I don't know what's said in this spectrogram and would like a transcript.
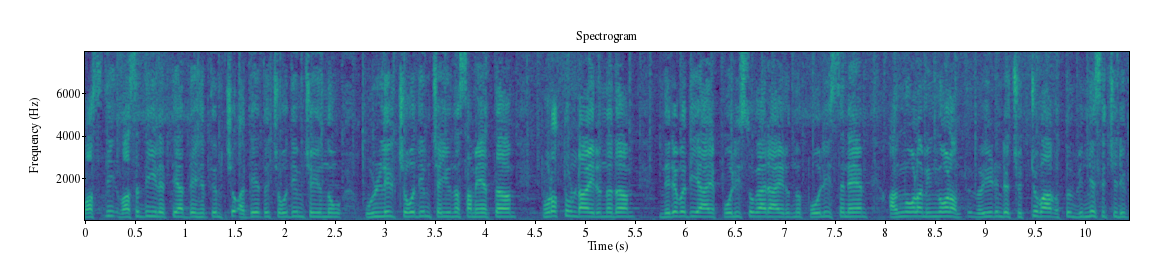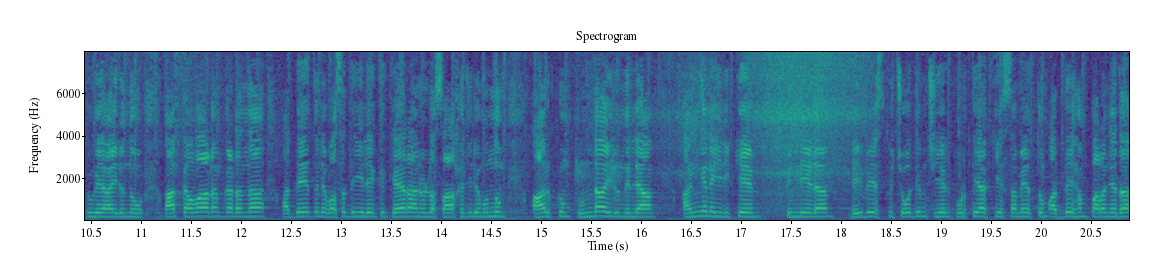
വസതി വസതിയിലെത്തി അദ്ദേഹത്തെ അദ്ദേഹത്തെ ചോദ്യം ചെയ്യുന്നു. ഉള്ളിൽ ചോദ്യം ചെയ്യുന്ന സമയത്ത് പുറത്തുണ്ടായിരുന്നത് നിരവധിയായ പോലീസുകാരായിരുന്നു. പോലീസിനെ അങ്ങോളം ഇങ്ങോളം വീടിന്റെ ചുറ്റുഭാഗത്തും വിന്യസിച്ചിരിക്കുകയായിരുന്നു. ആ കവാടം കടന്ന് അദ്ദേഹത്തിന്റെ വസതിയിലേക്ക് കയറാനുള്ള സാഹചര്യമൊന്നും ആർക്കും ഉണ്ടായിരുന്നില്ല. അങ്ങനെ ഇരിക്കെ പിന്നീട് ഡിവൈഎസ്പി ചോദ്യം ചെയ്യൽ പൂർത്തിയാക്കിയ സമയത്തും അദ്ദേഹം പറഞ്ഞത്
